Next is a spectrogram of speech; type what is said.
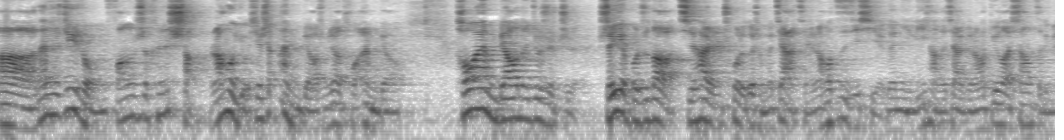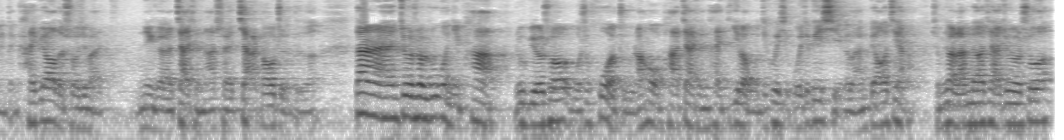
啊，但是这种方式很少，然后有些是暗标。什么叫投暗标？投暗标呢，就是指谁也不知道其他人出了个什么价钱，然后自己写个你理想的价格，然后丢到箱子里面，等开标的时候就把那个价钱拿出来，价高者得。当然，就是说如果你怕，如比如说我是货主，然后我怕价钱太低了，我就会我就可以写个蓝标价。什么叫蓝标价？就是说，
